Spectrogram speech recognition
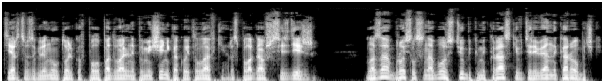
Терцев заглянул только в полуподвальное помещение какой-то лавки, располагавшейся здесь же. В глаза бросился набор с тюбиками краски в деревянной коробочке.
